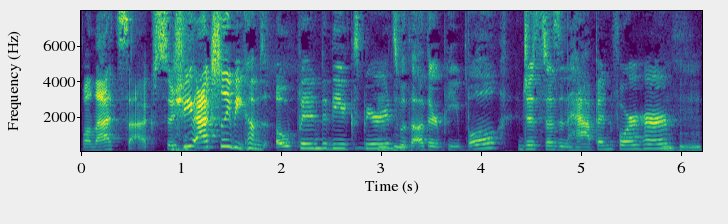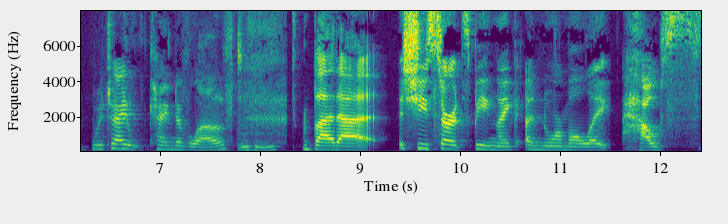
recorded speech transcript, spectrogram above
well, that sucks. So she actually becomes open to the experience mm-hmm. with other people. It just doesn't happen for her, mm-hmm. which I kind of loved. Mm-hmm. But uh, she starts being like a normal, like, house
